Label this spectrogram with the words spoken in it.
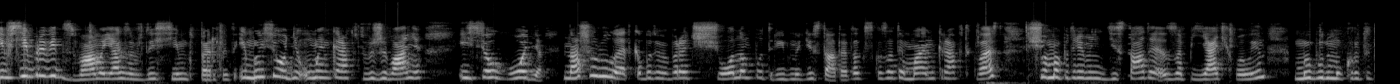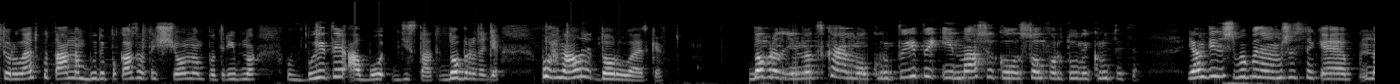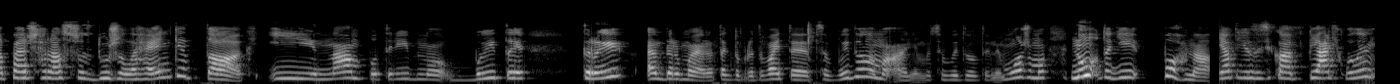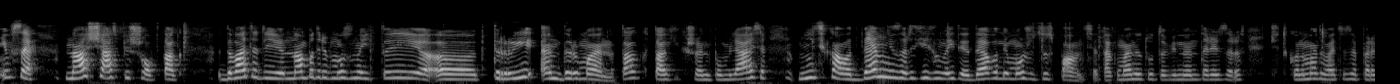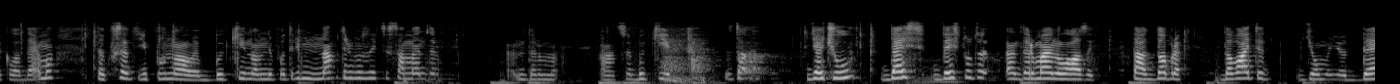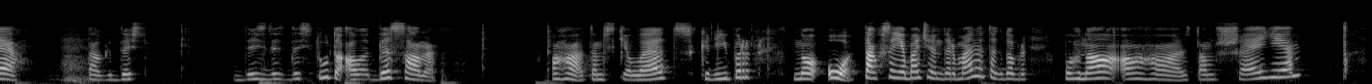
І всім привіт! З вами, як завжди, Сімт Перфект. І ми сьогодні у Майнкрафт виживання. І сьогодні наша рулетка буде вибирати, що нам потрібно дістати. Так сказати, Майнкрафт квест, що ми потрібно дістати за 5 хвилин. Ми будемо крутити рулетку, та нам буде показувати, що нам потрібно вбити або дістати. Добре тоді, погнали до рулетки. Добре, тоді натискаємо крутити, і наше колесо фортуни крутиться. Я вам що випаде нам щось таке на перший раз щось дуже легеньке. Так, і нам потрібно вбити три ендермена. Так, добре, давайте це видалимо. А, ні, ми це видалити не можемо. Ну, тоді погнали. Я тоді засікаю 5 хвилин і все. Наш час пішов. Так, давайте тоді нам потрібно знайти е, три ендермена. Так, так, якщо я не помиляюся. Мені цікаво, де мені зараз їх знайти, де вони можуть заспавнитися. Так, у мене тут в інвентарі зараз чітко немає. Давайте це перекладемо. Так, все тоді погнали. Бики нам не потрібні. Нам потрібно знайти саме ендер... ендермен. А, це бики. Так, я чув. Десь, десь тут ендермен лазить. Так, добре. Давайте. Йо-моє, де? Так, десь. Десь, десь, десь тут, але де саме? Ага, там скелет, кріпер. Ну, о, так, все, я бачу ендермена. Так, добре. Погнала. Ага, там ще є.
